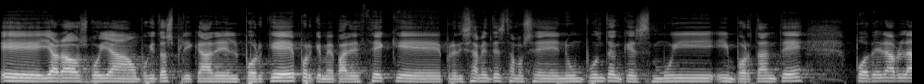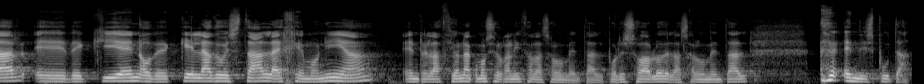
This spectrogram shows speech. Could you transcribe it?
Eh, y ahora os voy a un poquito explicar el por qué, porque me parece que precisamente estamos en un punto en que es muy importante poder hablar eh, de quién o de qué lado está la hegemonía en relación a cómo se organiza la salud mental. Por eso hablo de la salud mental en disputa.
